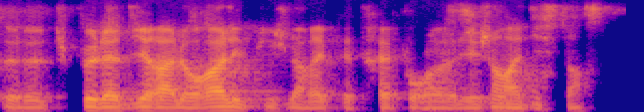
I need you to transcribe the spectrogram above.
tu peux la dire à l'oral et puis je la répéterai pour les gens à distance.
